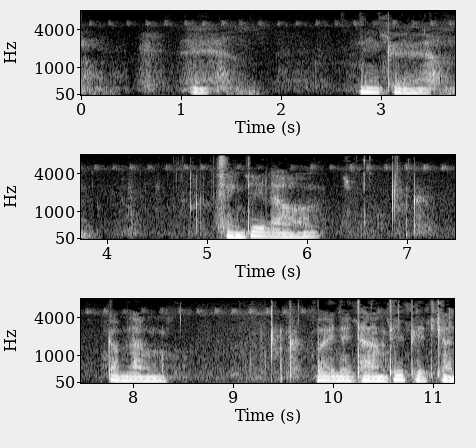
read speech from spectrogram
ง นี่คือสิ่งที่เรากำลัง ไปในทางที่ผิดกัน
